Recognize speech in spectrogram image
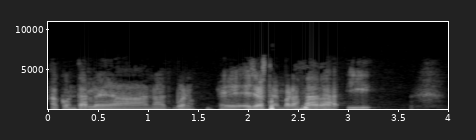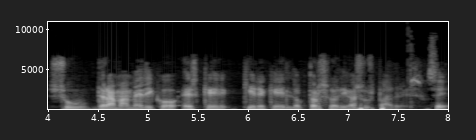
a contarle a Nat, bueno, eh, ella está embarazada y su drama médico es que quiere que el doctor se lo diga a sus padres. Sí,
